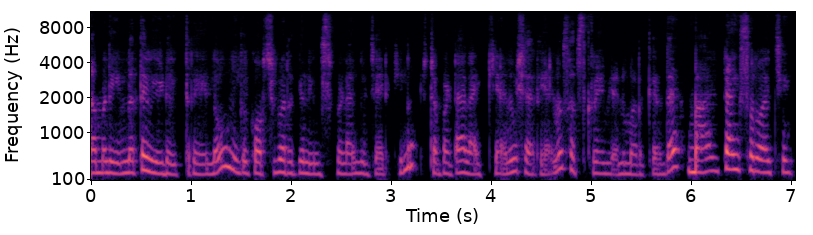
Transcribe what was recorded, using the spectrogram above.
നമ്മൾ ഇന്നത്തെ വീഡിയോ ഇത്രയേ ഉള്ളൂ. നിങ്ങൾക്ക് കുറച്ച് പേർക്ക് യൂസ്ഫുൾ ആണെന്ന് വിചാരിക്കുന്നു. ഇഷ്ടപ്പെട്ടാൽ ലൈക്ക് ചെയ്യാനും ഷെയർ ചെയ്യാനും സബ്സ്ക്രൈബ് ചെയ്യാനും മറക്കരുത്. ബൈ താങ്ക്സ് ഫോർ വാച്ചിങ്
